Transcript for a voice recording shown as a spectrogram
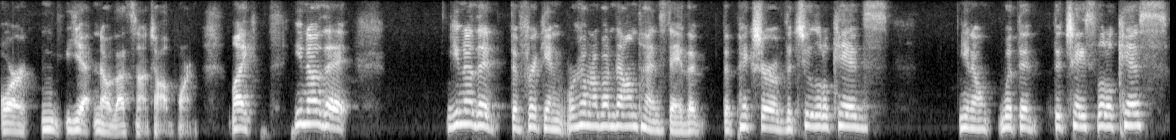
Or, "Mm, yeah, no, that's not child porn. Like, you know, that. You know that the freaking we're coming up on Valentine's Day. The the picture of the two little kids, you know, with the the chase little kiss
